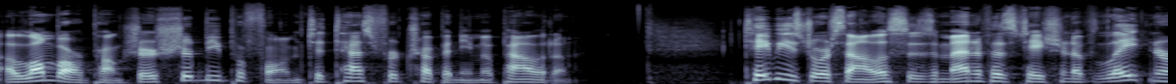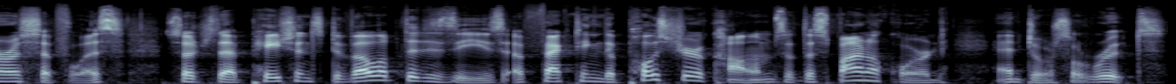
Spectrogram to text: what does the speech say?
A lumbar puncture should be performed to test for treponema pallidum. Tabes dorsalis is a manifestation of late neurosyphilis, such that patients develop the disease affecting the posterior columns of the spinal cord and dorsal roots.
